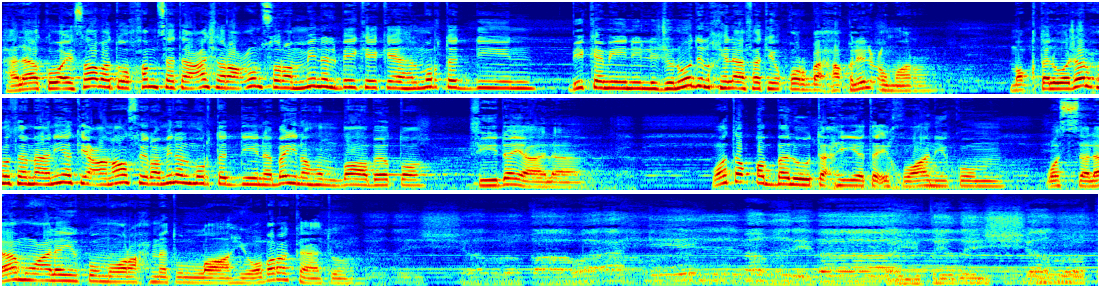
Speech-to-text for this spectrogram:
هلاك وإصابة خمسة عشر عنصرا من البيكيكيه المرتدين بكمين لجنود الخلافة قرب حقل العمر. مقتل وجرح ثمانية عناصر من المرتدين بينهم ضابط في ديالا. وتقبلوا تحية إخوانكم والسلام عليكم ورحمة الله وبركاته. الشرق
